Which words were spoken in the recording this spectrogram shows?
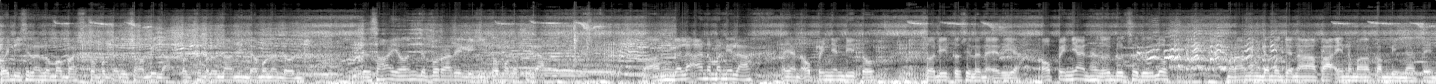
Pwede silang lumabas papunta doon sa kabila pag sobrang daming damo na doon. So, sa ngayon, temporarily dito muna sila. So, ang galaan naman nila, ayan, open yan dito. So dito sila na area. Open yan hanggang doon sa dulo. Maraming damo dyan nakakain ng mga kambing natin.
